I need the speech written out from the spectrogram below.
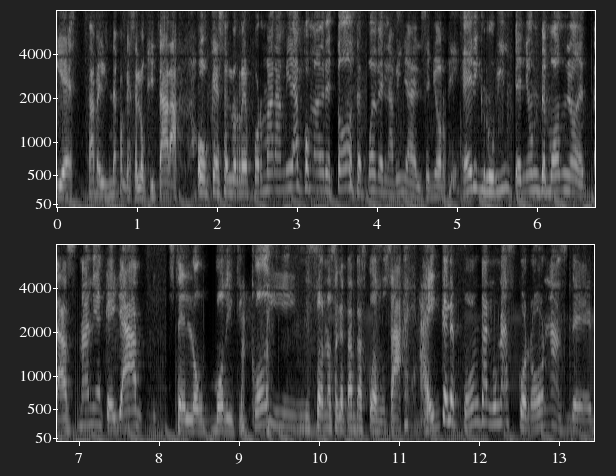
y esta Belinda para que se lo quitara o que se lo reformara. Mira, comadre, todo se puede en la viña del señor. Eric Rubin tenía un demonio de Tasmania que ya se lo modificó y hizo no sé qué tantas cosas. O sea, ahí que le pongan unas coronas de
